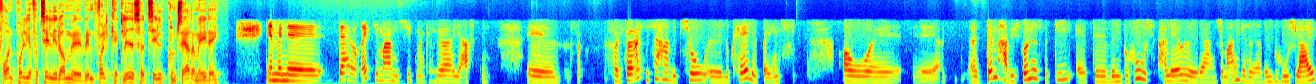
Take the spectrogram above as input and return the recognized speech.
front. Prøv lige at fortælle lidt om, øh, hvem folk kan glæde sig til koncerter med i dag. Jamen, øh, der er jo rigtig meget musik, man kan høre i aften. Øh, for, for det første, så har vi to øh, lokale bands, og øh, øh, dem har vi fundet, fordi at øh, Vindbohus har lavet et arrangement, der hedder Vindbohus Live,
